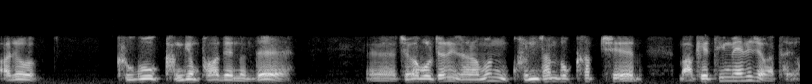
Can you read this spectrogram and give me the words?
아주 극우 강경파가 됐는데 예, 제가 볼 때는 이 사람은 군산복 합치의 마케팅 매니저 같아요.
